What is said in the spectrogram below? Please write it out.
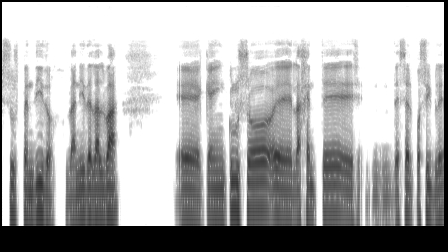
suspendido la NI del Alba, eh, que incluso eh, la gente, de ser posible,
